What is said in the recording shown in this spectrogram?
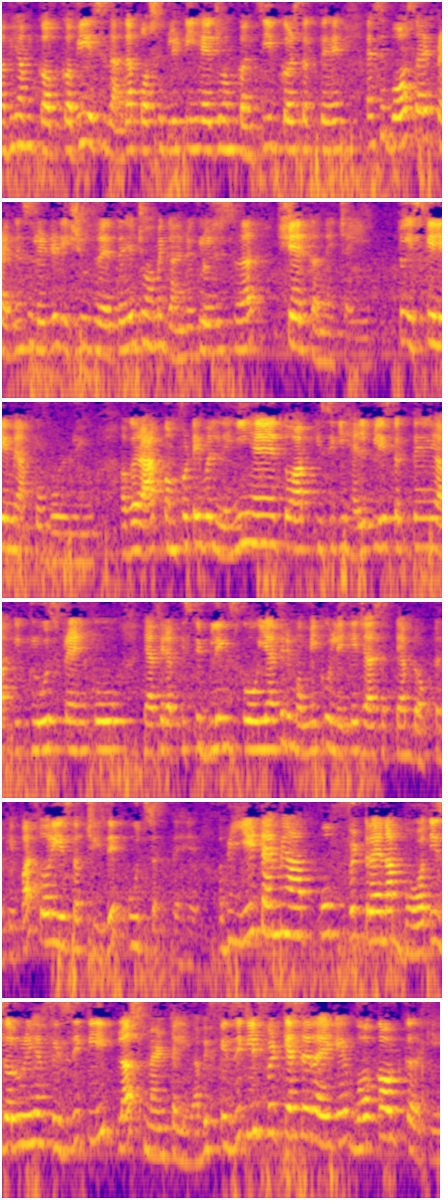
अभी हम कब, कभी ऐसी ज़्यादा पॉसिबिलिटी है जो हम कंसीव कर सकते हैं? ऐसे बहुत सारे प्रेगनेंसी रिलेटेड इश्यूज़ रहते हैं जो हमें गायनोकोलॉजिस्ट के साथ शेयर करने चाहिए। तो इसके लिए मैं आपको बोल रही हूँ। अगर आप कंफर्टेबल नहीं है तो आप किसी की हेल्प ले सकते हैं, आपकी क्लोज फ्रेंड को, या फिर आपकी सिबलिंग्स को, या फिर मम्मी को लेके जा सकते हैं आप डॉक्टर के पास, और ये सब चीज़ें पूछ सकते हैं। अभी ये टाइम में आपको फिट रहना बहुत ही ज़रूरी है फिजिकली प्लस मेंटली अभी फिजिकली फिट कैसे रहेंगे? वर्कआउट करके।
